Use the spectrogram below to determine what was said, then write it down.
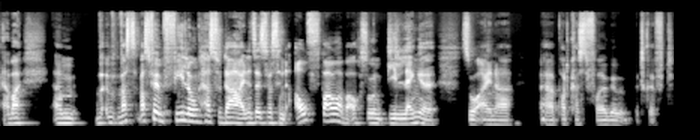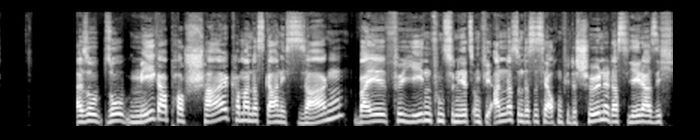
Aber ähm, was, was für Empfehlungen hast du da? Einerseits was den Aufbau, aber auch so die Länge so einer äh, Podcast-Folge betrifft. Also so mega pauschal kann man das gar nicht sagen, weil für jeden funktioniert es irgendwie anders und das ist ja auch irgendwie das Schöne, dass jeder sich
